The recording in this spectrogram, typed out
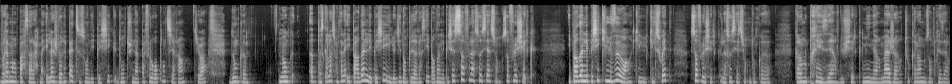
vraiment par sa rahma. Et là, je le répète, ce sont des péchés dont tu n'as pas fait le repentir, hein, tu vois. Donc, euh, donc euh, parce qu'Allah, il pardonne les péchés, il le dit dans plusieurs versets, il pardonne les péchés, sauf l'association, sauf le shirk. Il pardonne les péchés qu'il veut, hein, qu'il souhaite, sauf le shirk, l'association. Donc, euh, qu'Allah nous préserve du shirk mineur, majeur, tout, qu'Allah nous en préserve.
